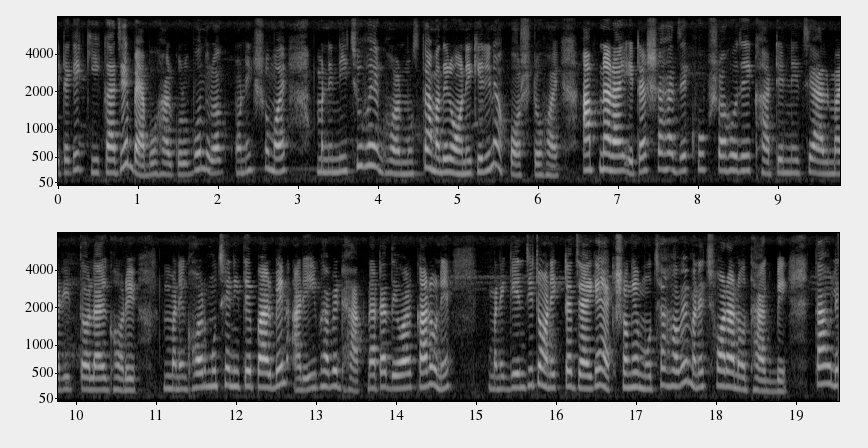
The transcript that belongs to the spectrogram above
এটাকে কি কাজে ব্যবহার করব? বন্ধুরা, অনেক সময় মানে নিচু হয়ে ঘর মুছতে আমাদের অনেকেরই না কষ্ট হয়। আপনারা এটার সাহায্যে খুব সহজেই খাটের নিচে, আলমারির তলায়, ঘরে মানে ঘর মুছে নিতে পারবেন। আর এইভাবে ঢাকনাটা দেওয়ার কারণে মানে গেঞ্জিটা অনেকটা জায়গায় একসঙ্গে মোছা হবে মানে ছড়ানো থাকবে। তাহলে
